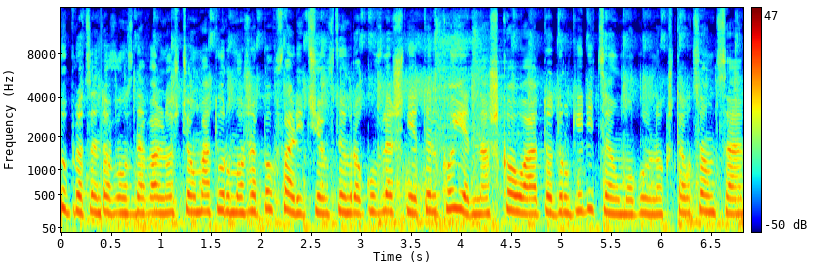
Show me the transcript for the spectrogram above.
Stuprocentową zdawalnością matur może pochwalić się w tym roku w Lesznie tylko jedna szkoła, to drugie liceum ogólnokształcące.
